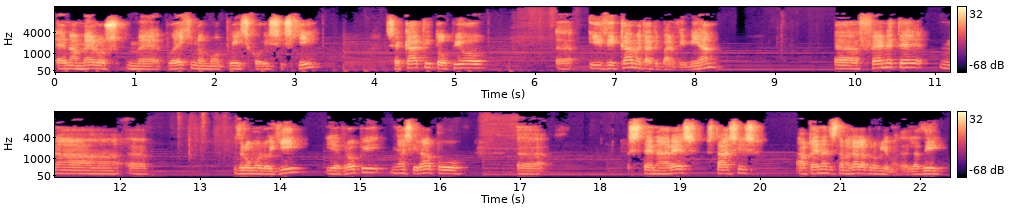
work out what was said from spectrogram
ένα μέρος με, που έχει νομοποίηση χωρίς ισχύ σε κάτι το οποίο ε, ειδικά μετά την πανδημία ε, φαίνεται να δρομολογεί η Ευρώπη μια σειρά από στεναρές στάσεις απέναντι στα μεγάλα προβλήματα. Δηλαδή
